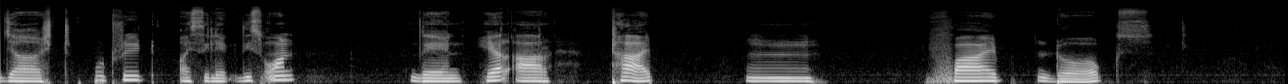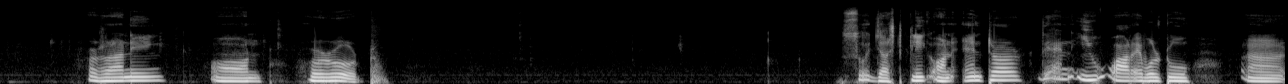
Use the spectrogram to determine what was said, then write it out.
just portrait, I select this one. Then here are type um, five dogs running on road. So just click on enter then you are able to uh,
